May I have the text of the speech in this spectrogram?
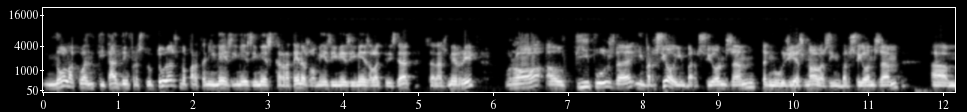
no la quantitat d'infraestructures, no per tenir més i més i més carreteres o més i més i més electricitat seràs més ric, però el tipus d'inversió, inversions en tecnologies noves, inversions en, en,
